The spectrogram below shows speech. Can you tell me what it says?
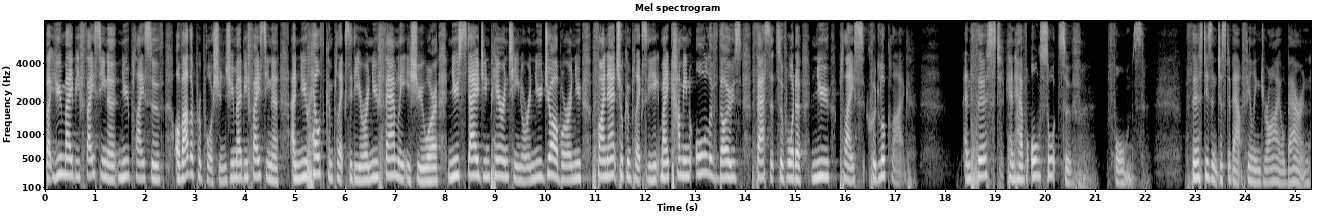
but you may be facing a new place of, of other proportions. You may be facing a, a new health complexity or a new family issue or a new stage in parenting or a new job or a new financial complexity. It may come in all of those facets of what a new place could look like. And thirst can have all sorts of forms. Thirst isn't just about feeling dry or barren.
